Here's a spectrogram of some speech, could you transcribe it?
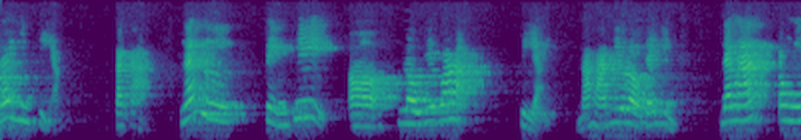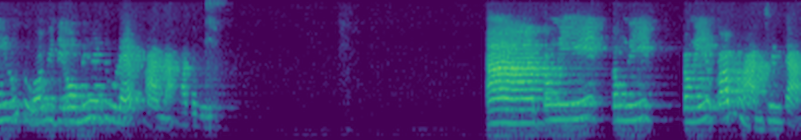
ได้ยินเสียงต่างๆนั่นคือสิ่งที่เอ่อเราเรียกว่าเสียงนะคะที่เราได้ยิน ดังนั้นตรงนี้รู้สึกว่าวิดีโอไม่ให้ดูแล้วผ่านนะคะตรงนี้ อ่า ตรงนี้ ตรงนี้ ตรงนี้ก็ผ่านเช่นกัน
